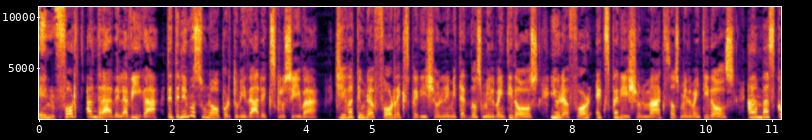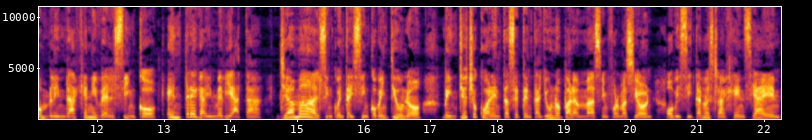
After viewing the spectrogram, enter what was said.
En Ford Andrade La Viga te tenemos una oportunidad exclusiva. Llévate una Ford Expedition Limited 2022 y una Ford Expedition Max 2022, ambas con blindaje nivel 5. Entrega inmediata. Llama al 5521-284071 para más información o visita nuestra agencia en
